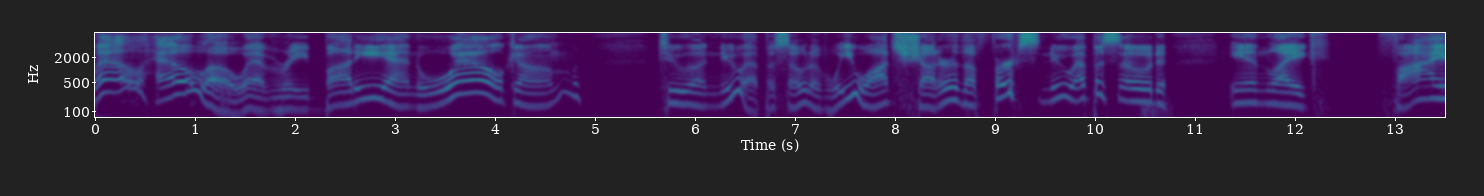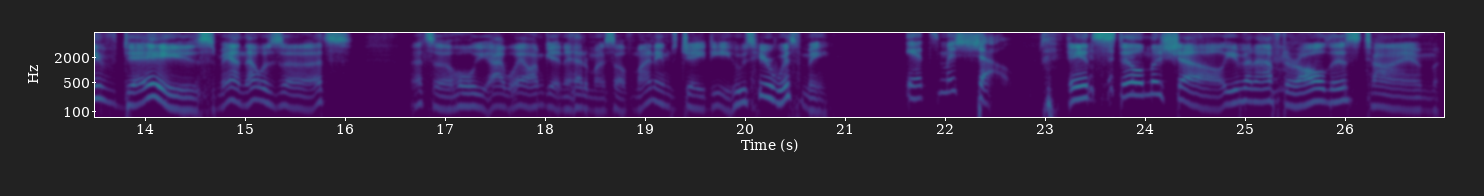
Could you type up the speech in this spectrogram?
Well, hello, everybody, and welcome to a new episode of We Watch Shudder. The first new episode in like five days. Man, that was uh, that's that's a whole. I, well, I'm getting ahead of myself. My name's JD. Who's here with me? It's Michelle. It's still Michelle, even after all this time.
